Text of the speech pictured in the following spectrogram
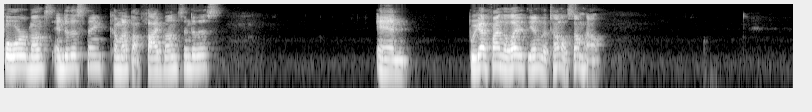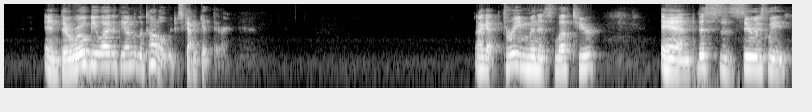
four months into this thing? Coming up on five months into this? And we got to find the light at the end of the tunnel somehow. And there will be light at the end of the tunnel. We just got to get there. I got three minutes left here. And this is seriously,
